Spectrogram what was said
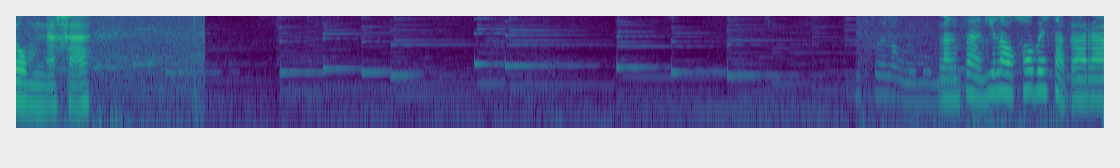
ยมนะคะ หลังจากที่เราเข้าไปสักการะ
